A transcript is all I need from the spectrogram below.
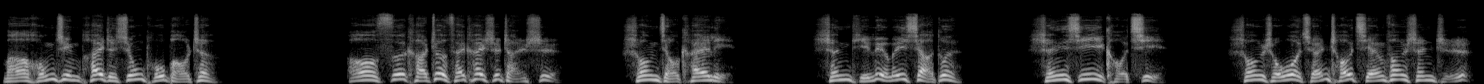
马红俊拍着胸脯保证。奥斯卡这才开始展示，双脚开立，身体略微下蹲，深吸一口气，双手握拳朝前方伸直，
